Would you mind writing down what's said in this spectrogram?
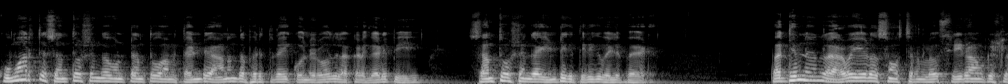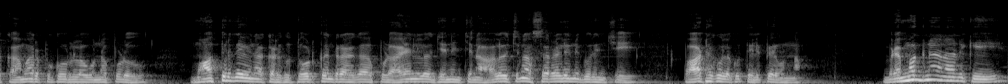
కుమార్తె సంతోషంగా ఉండటంతో ఆమె తండ్రి ఆనందభరితుడై కొన్ని రోజులు అక్కడ గడిపి సంతోషంగా ఇంటికి తిరిగి వెళ్ళిపోయాడు. పద్దెనిమిది వందల అరవై ఏడవ సంవత్సరంలో శ్రీరామకృష్ణ కామారపుకూరులో ఉన్నప్పుడు మాతృదేవిని అక్కడకు తోడ్కొని రాగా అప్పుడు ఆయనలో జనించిన ఆలోచన సరళిని గురించి పాఠకులకు తెలిపే ఉన్నాం. బ్రహ్మజ్ఞానానికి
